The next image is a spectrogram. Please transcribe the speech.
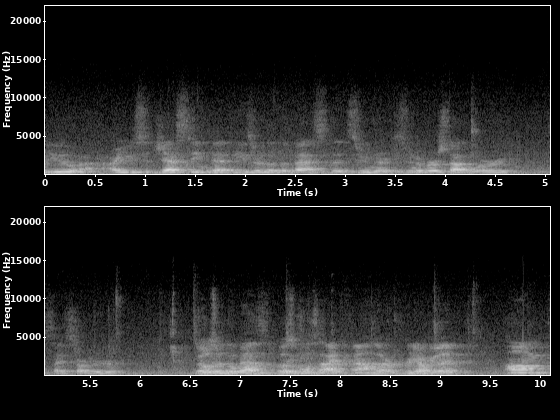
you, are you suggesting that these are the the best, that Zuni- Zooniverse.org, SciStarter? Those are the ones, those are the ones I found that are pretty Yeah. good. Um,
